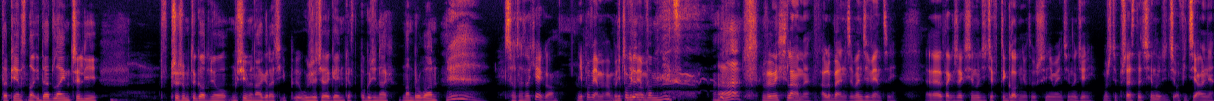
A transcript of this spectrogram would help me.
te piętno i deadline, czyli w przyszłym tygodniu musimy nagrać i ujrzycie Gamecast po godzinach number one. Co to takiego? Nie powiemy wam, bo Nie nie powiemy wiemy. wam nic. Wymyślamy, ale będzie, będzie więcej. E, także jak się nudzicie w tygodniu, to już się nie będziecie nudzili. Możecie przestać się nudzić oficjalnie.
